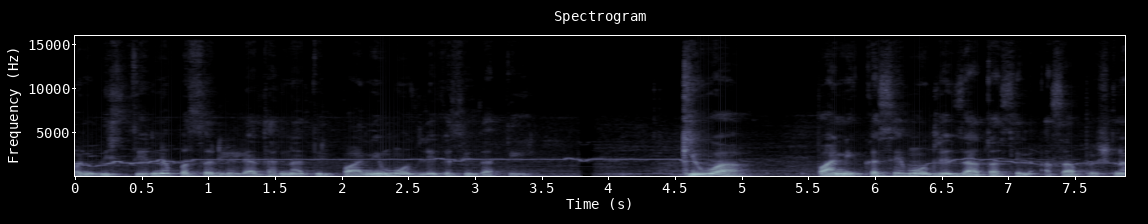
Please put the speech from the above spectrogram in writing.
पण विस्तीर्ण पसरलेल्या धरणातील पाणी मोजले कसे जाते? किंवा पाणी कसे मोजले जात असेल असा प्रश्न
